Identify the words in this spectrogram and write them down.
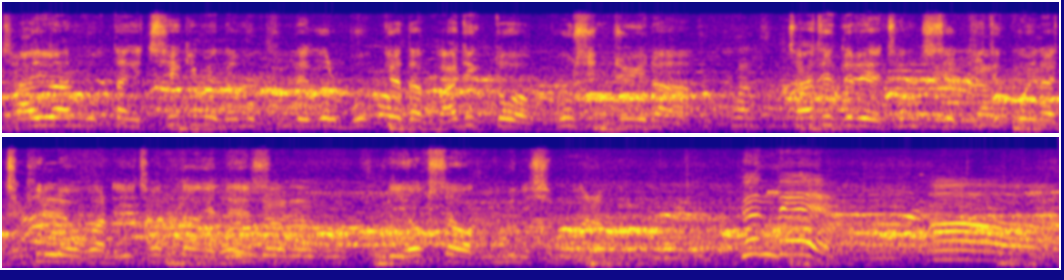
자유한국당의 책임이 너무 큰데 그걸 못 깨닫고 아직도 보신주의나 자제들의 정치적 기득권이나 지키려고 하는 이 정당에 대해서 우리 역사와 국민이 심판합니다. 근데 어,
